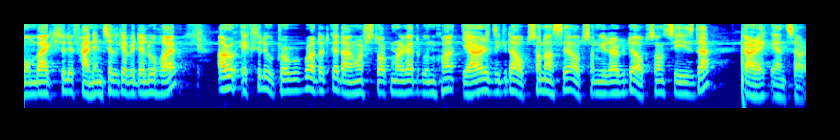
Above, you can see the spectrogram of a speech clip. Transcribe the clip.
মুম্বাই একচুৱেলি ফাইনেন্সিয়েল কেপিটেলো হয়। আৰু একচুৱেলি উত্তৰ পূৰ্বৰ আটাইতকৈ ডাঙৰ ষ্টক মাৰ্কেট কোনখন? ইয়াৰ যিকেইটা অপশ্যন আছে অপশ্যনকেইটাৰ ভিতৰত option C is the correct answer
